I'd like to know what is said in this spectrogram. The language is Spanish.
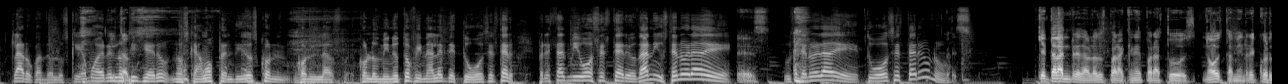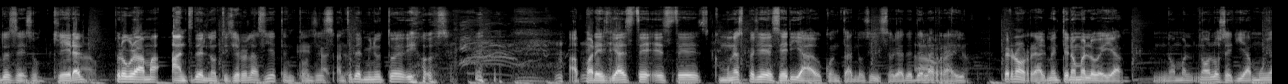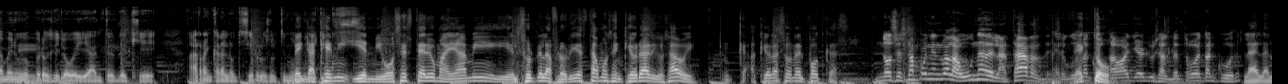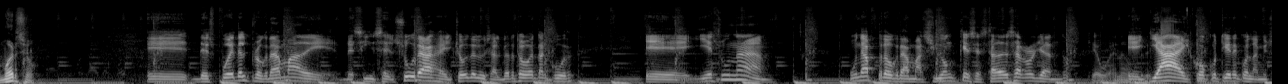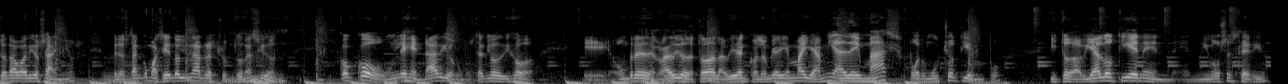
Claro, cuando los que íbamos a ver el noticiero, nos quedamos prendidos con, con, los minutos finales de tu voz estéreo. Pero esta es mi voz estéreo. Dani, ¿usted no era de, Es, usted no era de tu voz estéreo o no? pues, ¿Qué tal Andrés? Abrazos para quienes para todos. No, también recuerdo es eso, que era el Ah. programa antes del noticiero de las 7, entonces Exacto. antes del minuto de Dios. aparecía este, este, es como una especie de seriado contándose historias desde Ah, la bueno. Pero no, realmente no me lo veía, no, me- no lo seguía muy a menudo, Sí. pero sí lo veía antes de que arrancara el noticiero los últimos Venga, minutos. Kenny, y en mi voz estéreo Miami y el sur de la Florida estamos en qué horario, sabe? ¿En qué- ¿A qué hora suena el podcast? Nos están poniendo a la una de la tarde, según me contaba ayer Luis Alberto Betancourt, La del almuerzo. eh, después del programa de, de Sin Censura, el show de Luis Alberto Betancourt. eh, y es una, una programación que se está desarrollando. Qué bueno. Eh, ya el Coco tiene con la emisora varios años, pero están como haciéndole una reestructuración. Coco, un legendario, como usted lo dijo, eh, hombre de radio de toda la vida en Colombia y en Miami, además por mucho tiempo, y todavía lo tiene en, en mi voz estéreo,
